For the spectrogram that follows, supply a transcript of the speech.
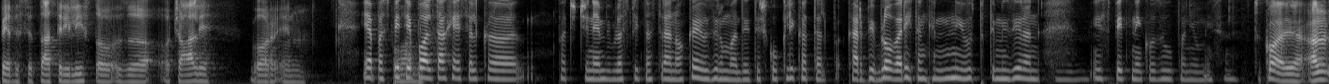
50 A3 listov z očali, gor in. Ja, pa spet povabiti. je pol ta hesel, ki pač, če ne bi bila spletna stran ok, oziroma da je težko klikati, kar bi bilo verjetno, ker ni optimiziran, mm. je spet neko zaupanje v misel. Tako je. Ali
